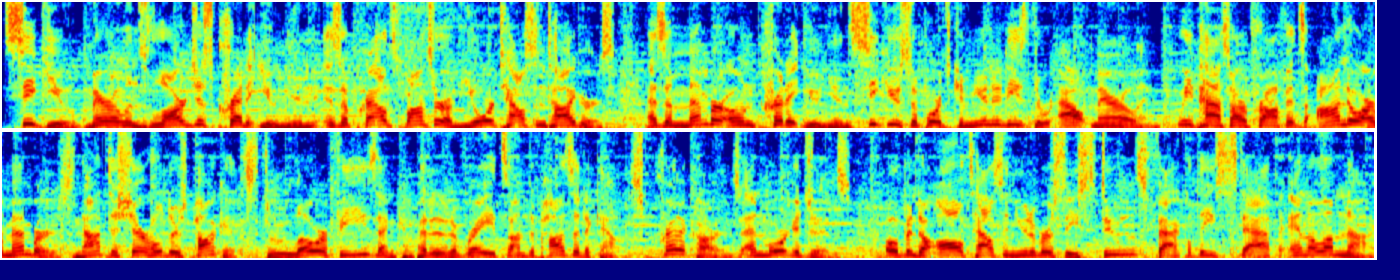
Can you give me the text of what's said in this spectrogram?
SECU, Maryland's largest credit union, is a proud sponsor of your Towson Tigers. As a member owned credit union, SECU supports communities throughout Maryland. We pass our profits on to our members, not to shareholders' pockets, through lower fees and competitive rates on deposit accounts, credit cards, and mortgages. Open to all Towson University students, faculty, staff, and alumni.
